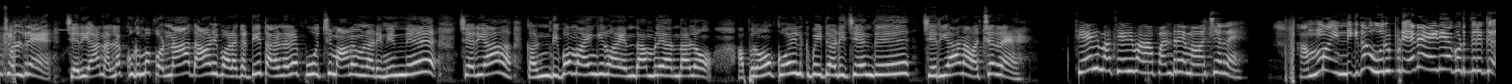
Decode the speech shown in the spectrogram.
அதான் சொல்றேன். சரியா? நல்ல குடும்ப பொண்ணா தாவணி போட கட்டி தலைநிலை பூச்சி மாமன் முன்னாடி நின்று சரியா? கண்டிப்பா மயங்கிடுவான் எந்த ஆம்பளையா இருந்தாலும். அப்புறம் கோயிலுக்கு போயிட்டு அடி சேர்ந்து சரியா? நான் வச்சிடுறேன். சரிம்மா சரிம்மா நான் பண்றேன் வச்சிடுறேன். அம்மா இன்னைக்கு தான் உருப்படியான ஐடியா கொடுத்துருக்கு.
